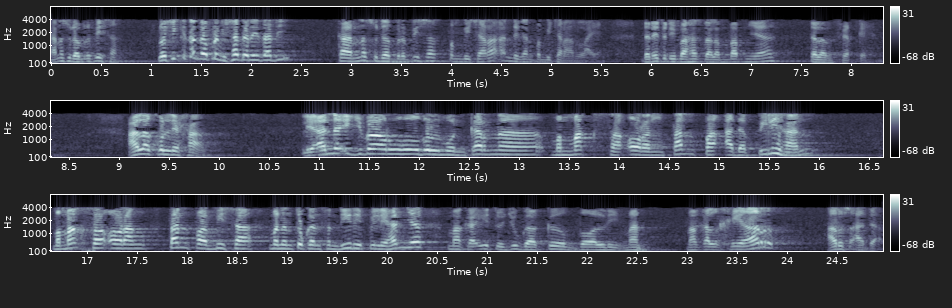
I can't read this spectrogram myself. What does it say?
Karena sudah berpisah. Loh sih kita nggak berpisah dari tadi. Karena sudah berpisah pembicaraan dengan pembicaraan lain. Dan itu dibahas dalam babnya dalam fikih. Ala kulli. Lianna ijbaruhu zulmun karena memaksa orang tanpa ada pilihan, memaksa orang tanpa bisa menentukan sendiri pilihannya, maka itu juga kezaliman. Maka al-khiyar harus ada.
